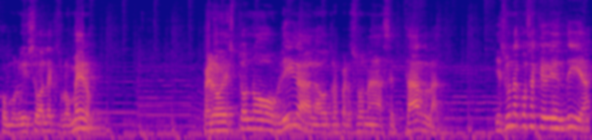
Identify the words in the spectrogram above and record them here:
como lo hizo Alex Romero. Pero esto no obliga a la otra persona a aceptarla. Y es una cosa que hoy en día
